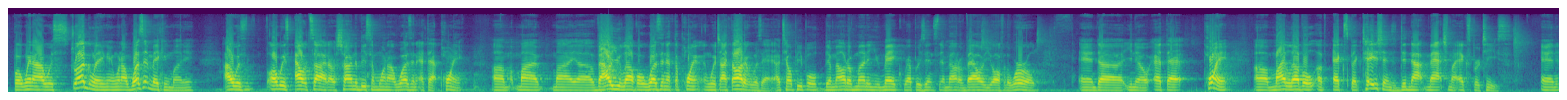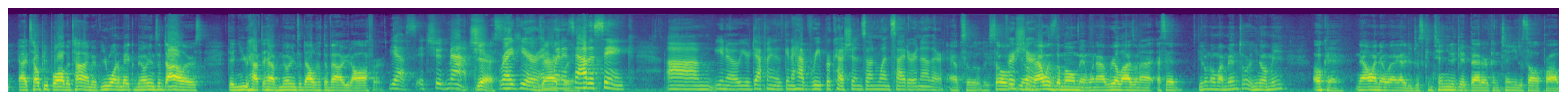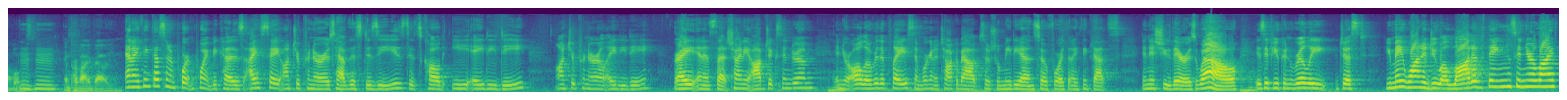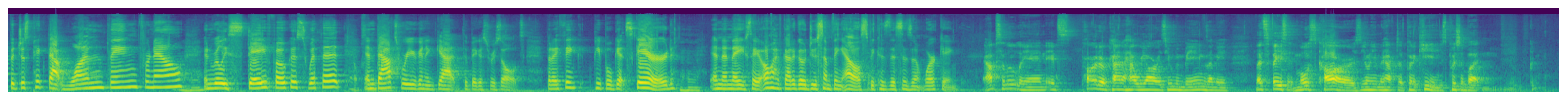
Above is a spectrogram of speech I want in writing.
But when I was struggling and when I wasn't making money, I was always outside. I was trying to be someone I wasn't at that point. Um, my my uh, value level wasn't at the point in which I thought it was at. I tell people the amount of money you make represents the amount of value you offer the world. And uh, you know, at that point, uh, my level of expectations did not match my expertise. And I tell people all the time, if you want to make millions of dollars, then you have to have millions of dollars worth of value to offer. Yes, it should match. Yes, right here. exactly. And when it's out of sync, um, you know, you're definitely going to have repercussions on one side or another. Absolutely. So For you sure. know, that was the moment when I realized when I, I said, "You don't know my mentor, you know me." Okay, now I know what I got to do. Just continue to get better, continue to solve problems, Mm-hmm. and provide value. And I think that's an important point because I say entrepreneurs have this disease. It's called EADD, entrepreneurial ADD, right? And it's that shiny object syndrome, and mm-hmm. you're all over the place. And we're going to talk about social media and so forth. And I think that's an issue there as well. Mm-hmm. Is if you can really just you may want to do a lot of things in your life, but just pick that one thing for now mm-hmm. and really stay focused with it. Absolutely. And that's where you're going to get the biggest results. But I think people get scared and then they say, oh, I've got to go do something else because this isn't working. Absolutely, and it's part of kind of how we are as human beings. I mean, let's face it, most cars you don't even have to put a key; you just push a button.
